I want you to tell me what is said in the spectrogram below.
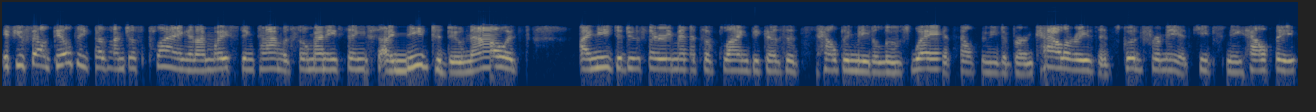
if you felt guilty because I'm just playing and I'm wasting time with so many things I need to do, now it's I need to do 30 minutes of playing because it's helping me to lose weight, it's helping me to burn calories, it's good for me, it keeps me healthy.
